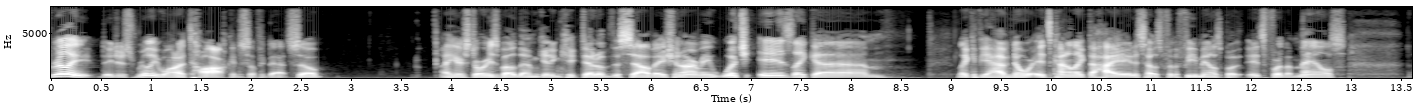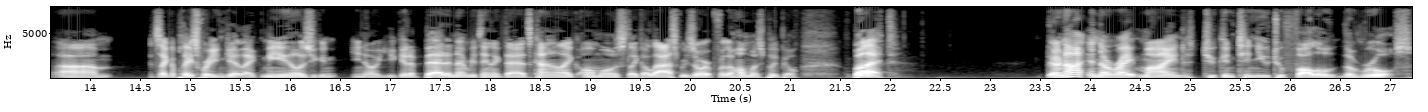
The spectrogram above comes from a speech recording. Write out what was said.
really, they just really want to talk and stuff like that. So I hear stories about them getting kicked out of the Salvation Army, which is like um like if you have no it's kind of like the hiatus house for the females, but it's for the males. Um it's like a place where you can get like meals, you can you know, you get a bed and everything like that. It's kind of like almost like a last resort for the homeless people. But they're not in the right mind to continue to follow the rules.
